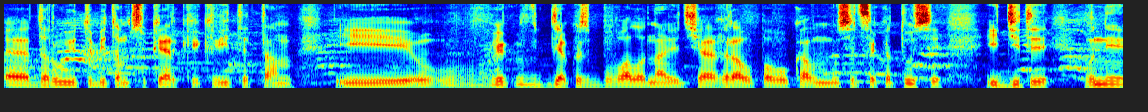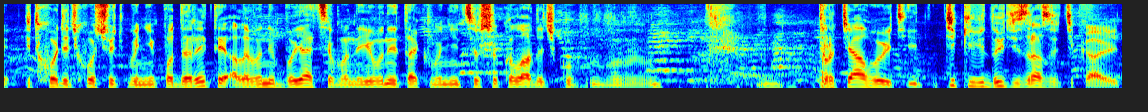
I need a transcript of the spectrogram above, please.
е, дарують тобі там цукерки, квіти там. І якось бувало навіть я грав павука в мусі цикатусі, і діти вони підходять, хочуть мені подарити, але вони бояться мене, і вони так мені цю шоколадочку протягують і тільки віддають і зразу тікають.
